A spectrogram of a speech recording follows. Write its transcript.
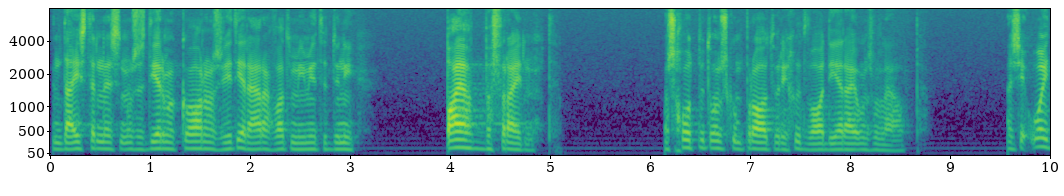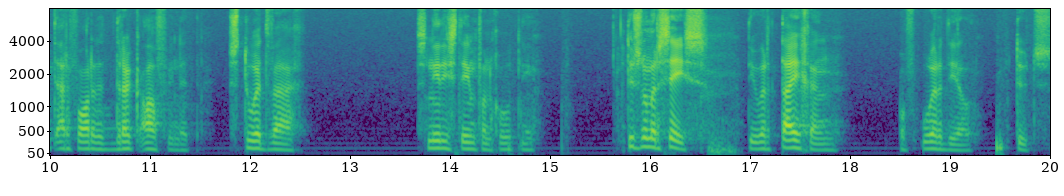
in duisternis en ons is deurmekaar en ons weet nie regtig wat om hiermee te doen nie. Baie bevrydend. As God met ons kom praat oor die goed waardeur hy ons wil help. As jy ooit ervaar dit druk af en dit stoot weg. Is nie die stem van God nie. Toets nommer 6, die oortuiging of oordeel toets.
